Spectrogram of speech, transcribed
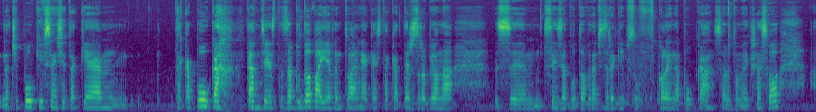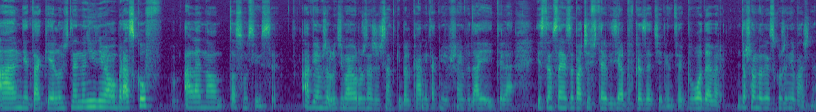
znaczy półki w sensie takie, mm, taka półka tam, gdzie jest ta zabudowa i ewentualnie jakaś taka też zrobiona z, z tej zabudowy, znaczy z regipsów kolejna półka, sorry to moje krzesło, a nie takie luźne. No nigdy nie miałam obrazków, ale no to są Simsy a wiem, że ludzie mają różne rzeczy nad kibelkami, tak mi się przynajmniej wydaje i tyle. Jestem w stanie zobaczyć w telewizji albo w gazecie, więc jakby whatever. Doszłam do wniosku, że nieważne.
